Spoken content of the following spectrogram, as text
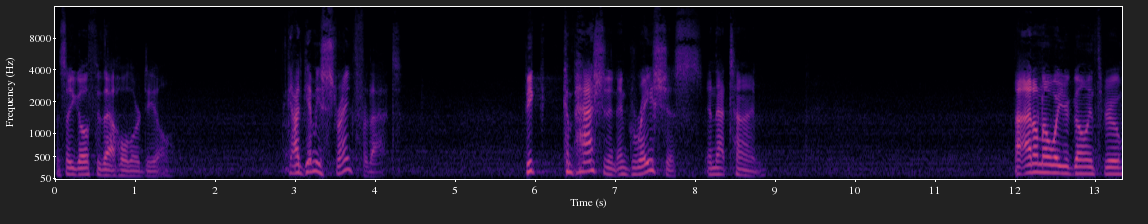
And so you go through that whole ordeal. God, give me strength for that. Be compassionate and gracious in that time. I don't know what you're going through.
